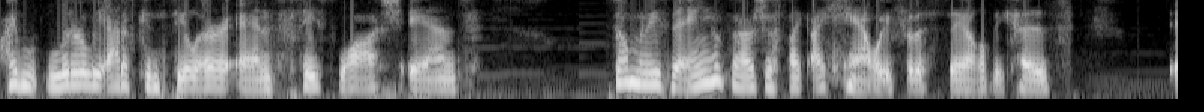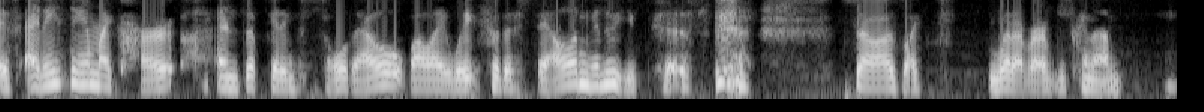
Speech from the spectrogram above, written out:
I'm literally out of concealer and face wash and so many things. I was just like, I can't wait for the sale because if anything in my cart ends up getting sold out while I wait for the sale, I'm going to be pissed. so I was like, whatever, I'm just going to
